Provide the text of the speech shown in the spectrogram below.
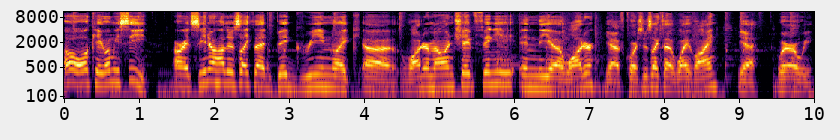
Oh, okay, let me see. Alright, so you know how there's like that big green, like, uh, watermelon shaped thingy in the, uh, water? Yeah, of course. There's like that white line. Yeah. Where are we?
